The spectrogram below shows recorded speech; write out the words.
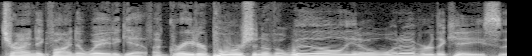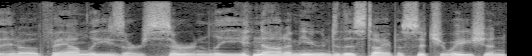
trying to find a way to get a greater portion of a will. You know, whatever the case. You know, families are certainly not immune to this type of situation.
